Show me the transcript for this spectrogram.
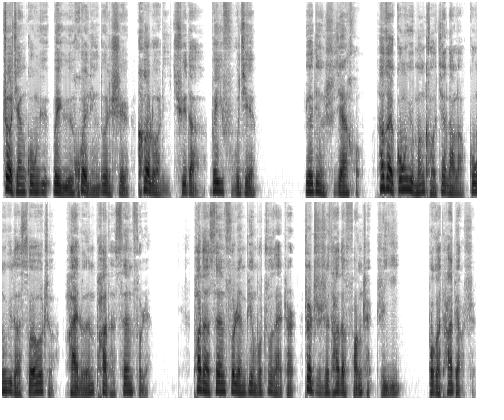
这间公寓位于惠灵顿市克洛里区的威福街。约定时间后，他在公寓门口见到了公寓的所有者海伦·帕特森夫人。帕特森夫人并不住在这儿，这只是他的房产之一。不过，他表示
